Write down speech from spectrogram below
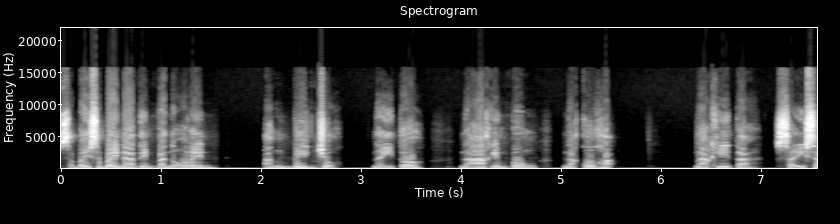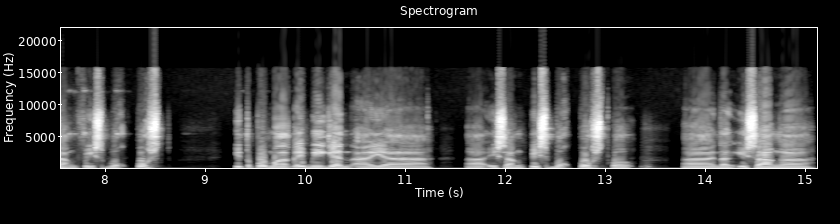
sabay-sabay natin panoorin ang video na ito na akin pong nakuha, nakita sa isang Facebook post. Ito po mga kaibigan ay uh, uh, isang Facebook post po uh, ng isang uh,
